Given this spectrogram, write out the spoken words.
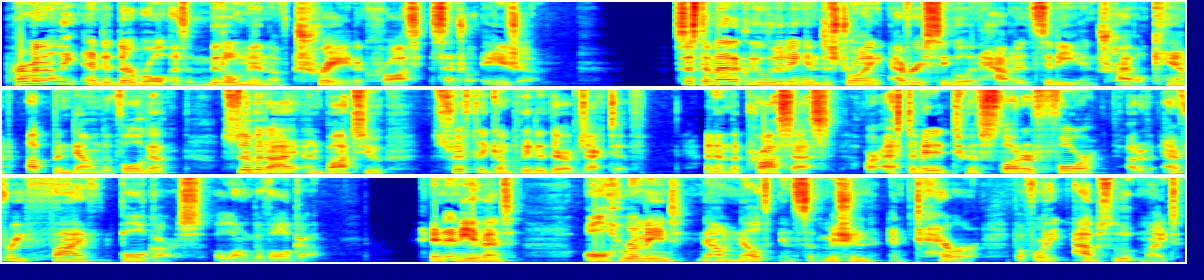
permanently ended their role as a middlemen of trade across Central Asia. Systematically looting and destroying every single inhabited city and tribal camp up and down the Volga, Subutai and Batu swiftly completed their objective, and in the process are estimated to have slaughtered four out of every five Bulgars along the Volga. In any event, all who remained now knelt in submission and terror before the absolute might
